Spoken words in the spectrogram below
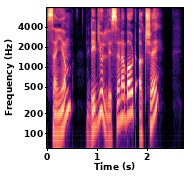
Sanyam did you listen about Akshay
